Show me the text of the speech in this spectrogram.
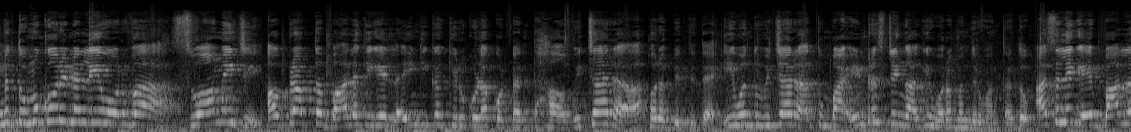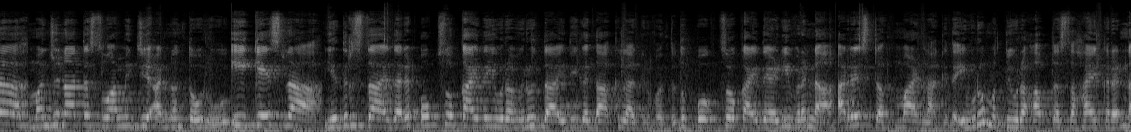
ಇನ್ನು ತುಮಕೂರಿನಲ್ಲಿ ಓರ್ವ ಸ್ವಾಮೀಜಿ ಅಪ್ರಾಪ್ತ ಬಾಲಕಿಗೆ ಲೈಂಗಿಕ ಕಿರುಕುಳ ಕೊಟ್ಟಂತಹ ವಿಚಾರ ಹೊರಬಿದ್ದಿದೆ. ಈ ಒಂದು ವಿಚಾರ ತುಂಬಾ ಇಂಟ್ರೆಸ್ಟಿಂಗ್ ಆಗಿ ಹೊರಬಂದಿರುವಂತದ್ದು. ಅಸಲಿಗೆ ಬಾಲ ಮಂಜುನಾಥ ಸ್ವಾಮೀಜಿ ಅನ್ನಂತವರು ಈ ಕೇಸ್ನ ಎದುರಿಸ್ತಾ ಇದ್ದಾರೆ. ಪೋಕ್ಸೋ ಕಾಯ್ದೆ ಇವರ ವಿರುದ್ಧ ಇದೀಗ ದಾಖಲಾಗಿರುವಂತದ್ದು. ಪೋಕ್ಸೋ ಕಾಯ್ದೆ ಅಡಿ ಇವರನ್ನ ಅರೆಸ್ಟ್ ಮಾಡಲಾಗಿದೆ. ಇವರು ಮತ್ತು ಇವರ ಆಪ್ತ ಸಹಾಯಕರನ್ನ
